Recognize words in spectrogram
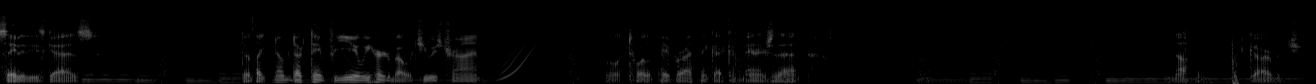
Say to these guys. They're like, no duct tape for you. We heard about what you was trying. Roll of toilet paper. I think I can manage that. Nothing. But garbage.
